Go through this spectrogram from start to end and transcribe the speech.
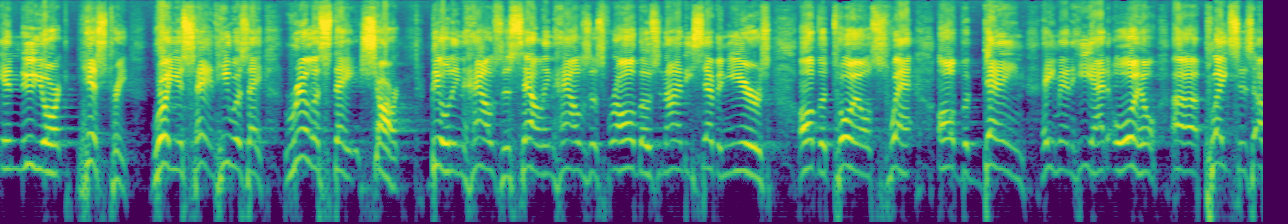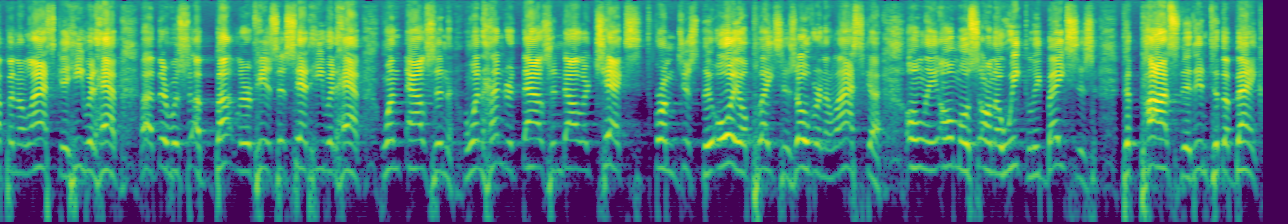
in New York history. What are you saying? He was a real estate shark, building houses, selling houses for all those 97 years, all the toil, sweat, all the gain. Amen. He had oil uh, places up in Alaska. He would have, uh, there was a butler of his that said he would have $1,000, $100,000 checks from just the oil places over in Alaska, only almost on a weekly basis, deposited into the bank.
